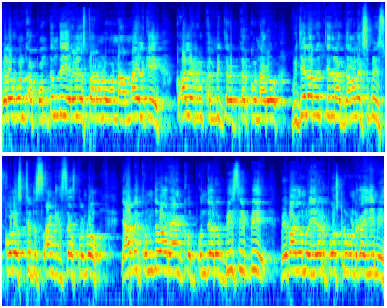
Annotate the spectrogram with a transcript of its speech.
పిలవకుండా పంతొమ్మిది ఇరవై స్థానంలో ఉన్న అమ్మాయిలకి కాల్ లెటర్లు పంపించారని పేర్కొన్నారు. విజయనగరం చెందిన ధనలక్ష్మి స్కూల్ అసిస్టెంట్ సాంఘిక శాస్త్రంలో యాభై తొమ్మిదవ ర్యాంకు పొందారు. బీసీబీ విభాగంలో ఏడు పోస్టులు ఉండగా ఈమె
